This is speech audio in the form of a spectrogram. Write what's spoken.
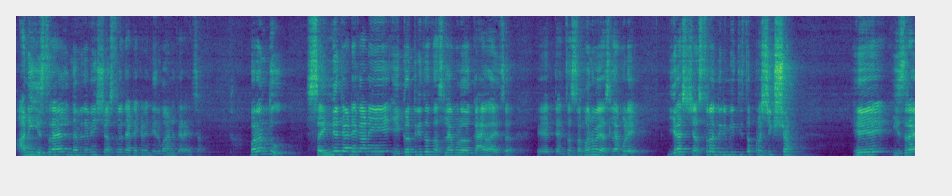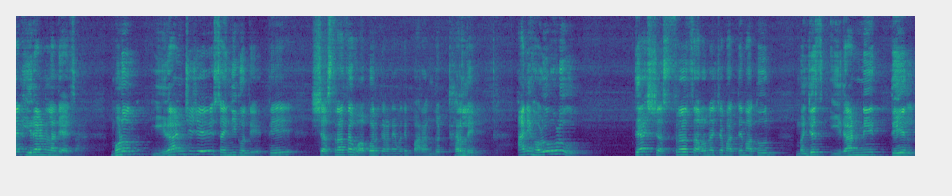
आणि इस्रायल नवीन नवीन शस्त्र त्या ठिकाणी निर्माण करायचा. परंतु सैन्य त्या ठिकाणी एकत्रितच असल्यामुळं काय व्हायचं त्यांचा समन्वय असल्यामुळे या शस्त्र निर्मितीचं प्रशिक्षण हे इस्रायल इराणला द्यायचा. म्हणून इराणचे जे सैनिक होते ते शस्त्राचा वापर करण्यामध्ये पारंगत ठरले आणि हळूहळू त्या शस्त्र चालवण्याच्या माध्यमातून म्हणजेच इराणने तेल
